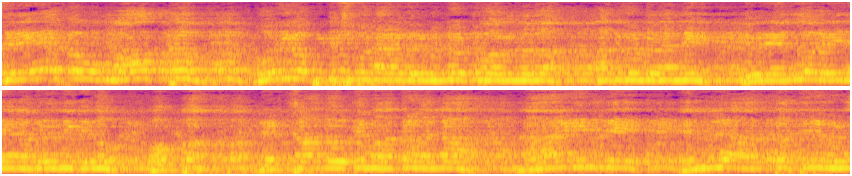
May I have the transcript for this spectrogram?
സ്നേഹവും മാത്രം മുറുകെ പിടിച്ചുകൊണ്ടാണ് ഇവർ മുന്നോട്ട് പോകുന്നത് അതുകൊണ്ട് തന്നെ ഇവരെല്ലാവരെയും ഞാൻ അഭിനന്ദിക്കുന്നു. ഒപ്പം രക്ഷാദൗത്യം മാത്രമല്ല നാടിന്റെ എല്ലാ അർത്ഥത്തിലുമുള്ള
